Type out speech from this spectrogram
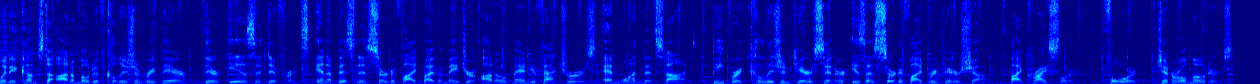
When it comes to automotive collision repair, there is a difference in a business certified by the major auto manufacturers and one that's not. B-Brick Collision Care Center is a certified repair shop by Chrysler, Ford, General Motors,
